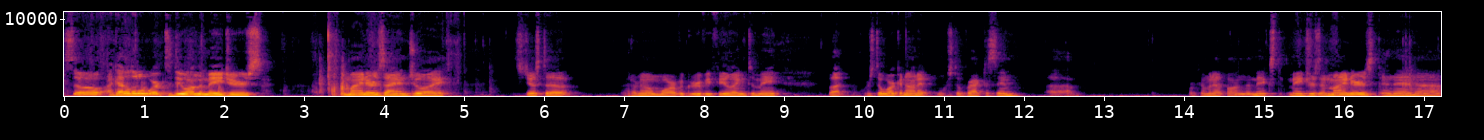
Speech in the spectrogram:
So I got a little work to do on the majors. The minors I enjoy. It's just a, I don't know, more of a groovy feeling to me. But we're still working on it. We're still practicing. Uh, we're coming up on the mixed majors and minors, and then uh,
